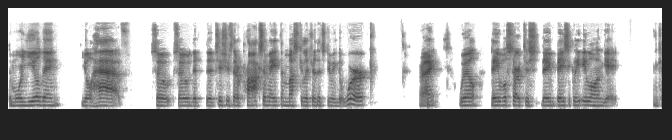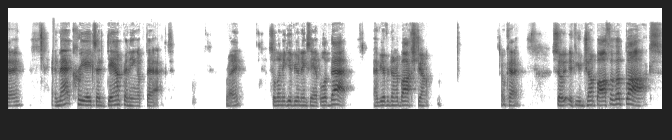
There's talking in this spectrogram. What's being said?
the more yielding you'll have. So, so the, the tissues that approximate the musculature that's doing the work, right, will they will start to they basically elongate okay? And that creates a dampening effect, right? So let me give you an example of that. Have you ever done a box jump? Okay. So if you jump off of a box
